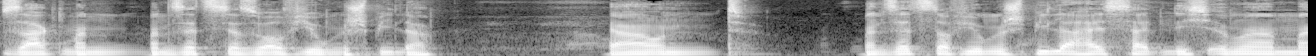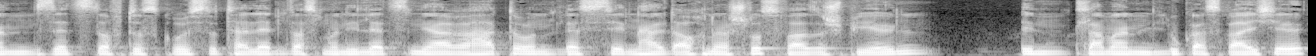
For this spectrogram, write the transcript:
sagt, man, man setzt ja so auf junge Spieler. Ja, und man setzt auf junge Spieler heißt halt nicht immer, man setzt auf das größte Talent, was man die letzten Jahre hatte und lässt den halt auch in der Schlussphase spielen. In Klammern Lukas Reichel,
